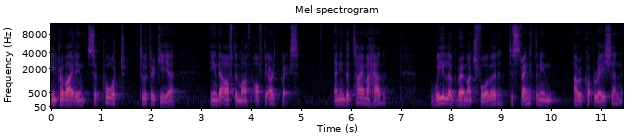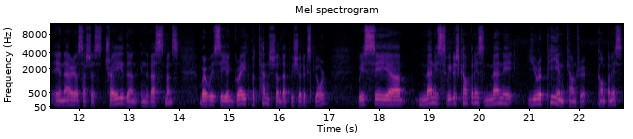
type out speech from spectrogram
in providing support to Turkey in the aftermath of the earthquakes. And in the time ahead, we look very much forward to strengthening our cooperation in areas such as trade and investments, where we see a great potential that we should explore. We see uh, many Swedish companies, many European country companies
